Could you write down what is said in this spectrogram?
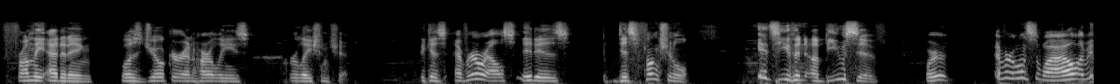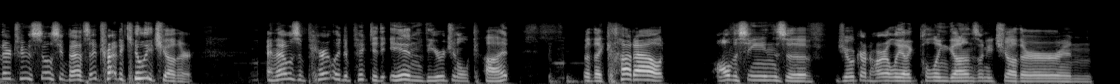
from the editing was Joker and Harley's relationship. Because everywhere else it is dysfunctional. It's even abusive. Where every once in a while, I mean, they're two sociopaths, they try to kill each other. And that was apparently depicted in the original cut, but they cut out all the scenes of Joker and Harley like pulling guns on each other and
